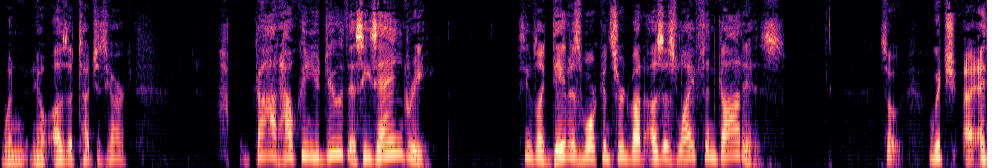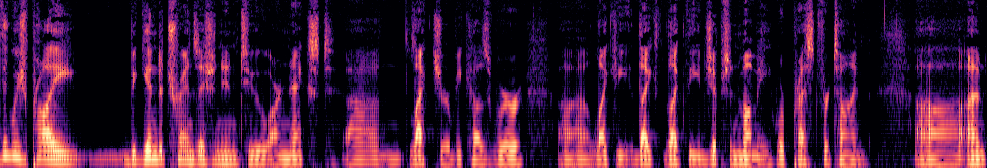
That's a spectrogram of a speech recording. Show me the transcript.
when you know Uzzah touches the ark. God, how can you do this? He's angry. Seems like David is more concerned about Uzzah's life than God is. So, which I, I think we should probably begin to transition into our next um, lecture because we're uh, like like like the Egyptian mummy. We're pressed for time. Uh, and,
